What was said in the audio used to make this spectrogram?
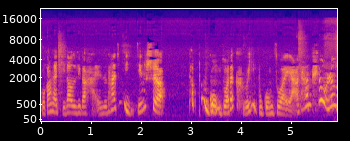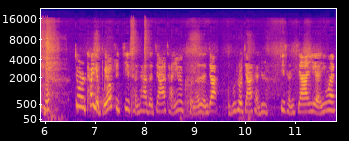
我刚才提到的这个孩子，他就已经是。他不工作，他可以不工作呀，他没有任何，就是他也不要去继承他的家产，因为可能人家不是说家产，就是继承家业，因为，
